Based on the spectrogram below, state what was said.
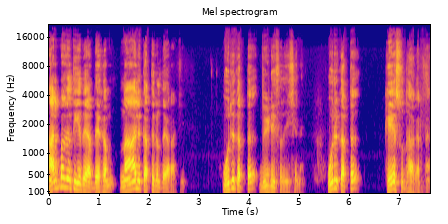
ആത്മഹത്യ ചെയ്ത അദ്ദേഹം നാല് കത്തുകൾ തയ്യാറാക്കി. ഒരു കത്ത് വി ഡി സതീശന് ഒരു കത്ത് കെ സുധാകരന്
